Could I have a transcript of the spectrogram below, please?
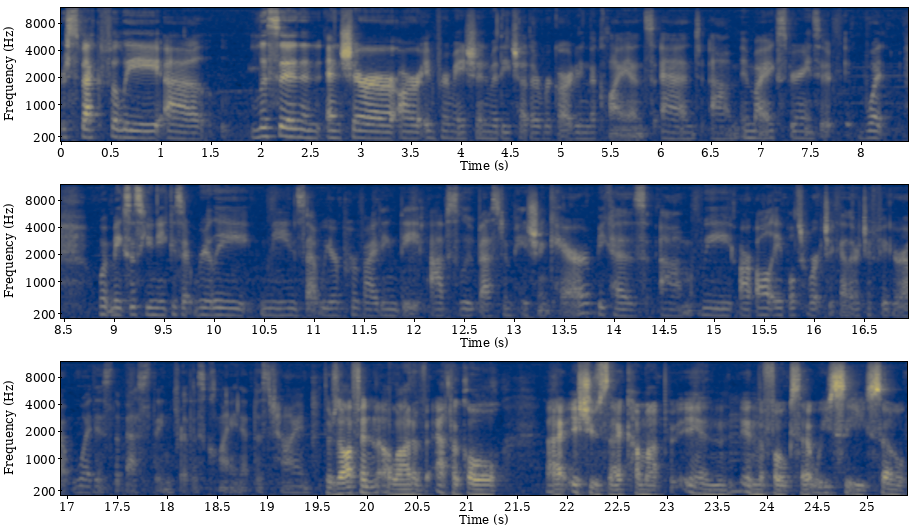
respectfully uh, listen and, and share our, our, information with each other regarding the clients. And um, in my experience, it, what what makes us unique is it really means that we are providing the absolute best in patient care because um, we are all able to work together to figure out what is the best thing for this client at this time. There's often a lot of ethical uh, issues that come up in mm-hmm. in the folks that we see. So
